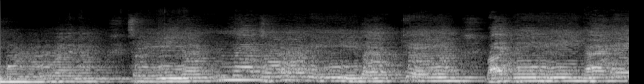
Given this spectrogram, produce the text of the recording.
മുഴുവനും ചെയ്യുന്ന ജോലിയിലൊക്കെയും ബദരീങ്ങളെ ബറകത്തിനാൽ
